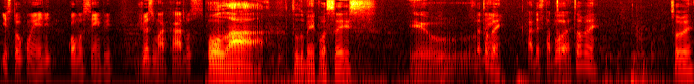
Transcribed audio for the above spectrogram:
e estou com ele, como sempre, Josimar Carlos. Olá, tudo bem com vocês? Eu Tá tô bem? bem. Cabeça tá boa? Tô, tô bem. Tô bem.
